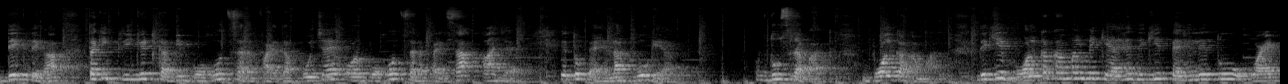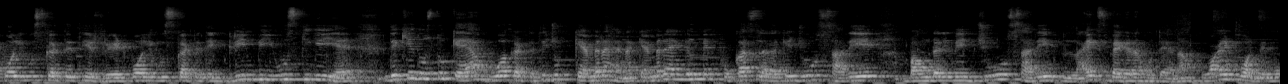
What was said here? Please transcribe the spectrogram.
देख लेगा, ताकि क्रिकेट का भी बहुत सारा फ़ायदा हो जाए और बहुत सारा पैसा आ जाए। ये तो पहला हो गया। दूसरा बात बॉल का कमाल। देखिए बॉल का कमाल में क्या है? देखिए, पहले तो व्हाइट बॉल यूज़ करते थे रेड बॉल यूज़ करते थे ग्रीन भी यूज़ की गई है। देखिए दोस्तों, क्या हुआ करते थे, जो कैमरा है ना कैमरा एंगल में फोकस लगा के जो सारे बाउंड्री में, जो सारे लाइट्स वगैरह होते हैं ना व्हाइट बॉल में वो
